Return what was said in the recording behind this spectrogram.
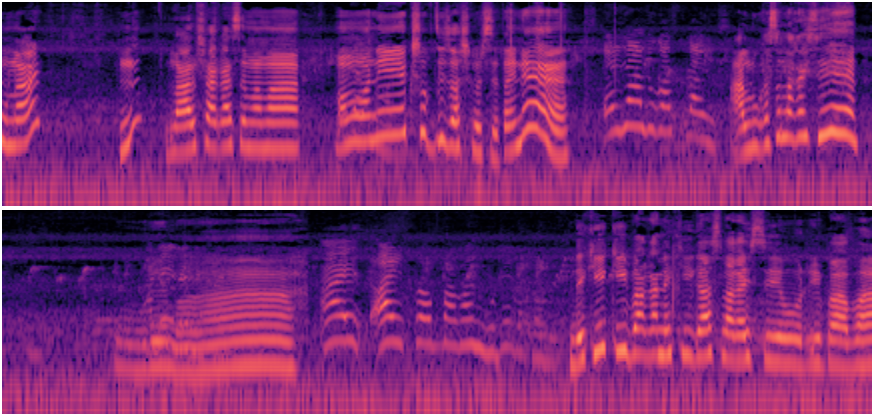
মূলায়। হুম? লাল শাক আছে মামা। মামা অনেক সবজি চাষ করছে তাই না? আলু গাছ লাগাইছেন? ওরে মা। দেখি। কি বাগানে কি গাছ লাগাইছে ওরে বাবা।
